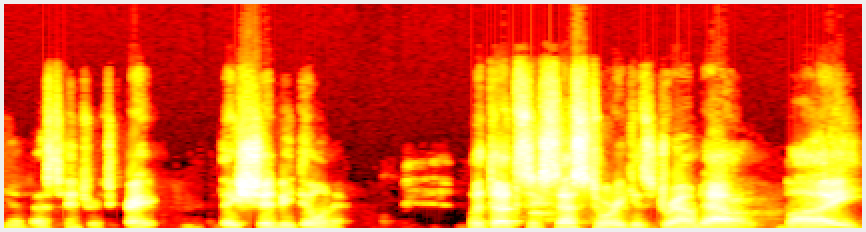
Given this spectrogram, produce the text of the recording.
you know, best interest great they should be doing it but that success story gets drowned out by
